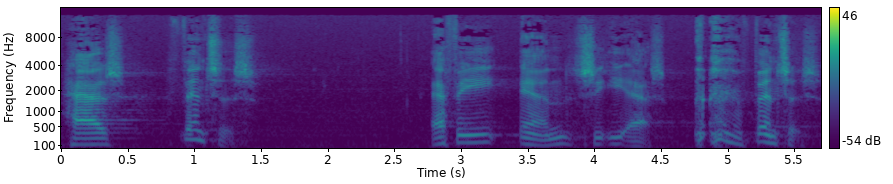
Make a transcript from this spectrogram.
has fences. F E N C E S. Fences.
